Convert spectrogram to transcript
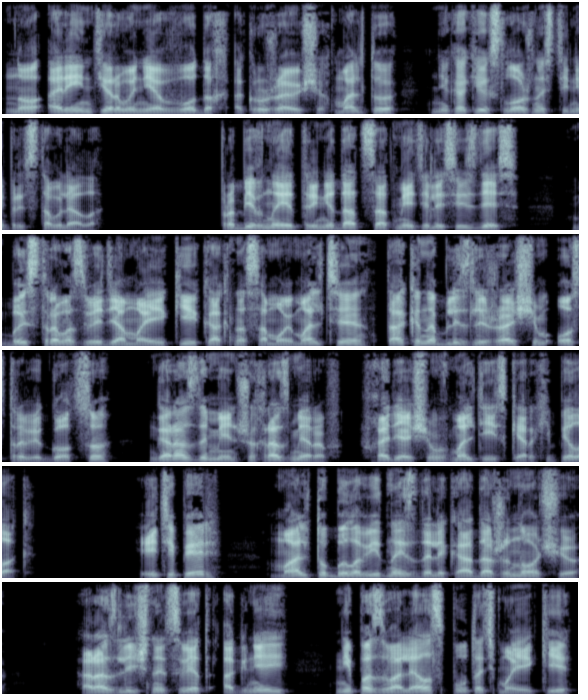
Но ориентирование в водах, окружающих Мальту, никаких сложностей не представляло. Пробивные тринидадцы отметились и здесь, быстро возведя маяки как на самой Мальте, так и на близлежащем острове Готсо, гораздо меньших размеров, входящем в Мальтийский архипелаг. И теперь Мальту было видно издалека даже ночью, а различный цвет огней не позволял спутать маяки,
